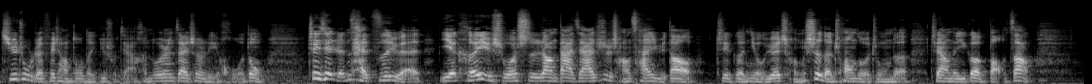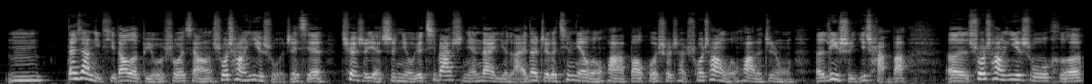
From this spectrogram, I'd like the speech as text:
居住着非常多的艺术家，很多人在这里活动，这些人才资源也可以说是让大家日常参与到这个纽约城市的创作中的这样的一个宝藏。嗯，但像你提到的，比如说像说唱艺术这些，确实也是纽约七八十年代以来的这个青年文化，包括说唱说唱文化的这种呃历史遗产吧。呃，说唱艺术和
